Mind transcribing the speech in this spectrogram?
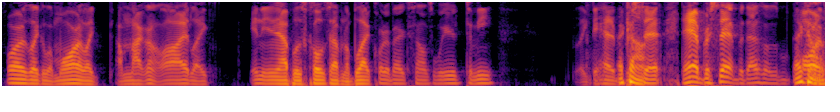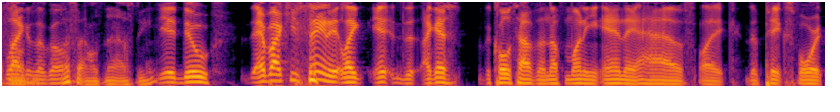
far as like Lamar. Like I'm not gonna lie, like Indianapolis Colts having a black quarterback sounds weird to me. Like they had Brissett, they had Brissett, but that's as That far as black sounds, as they'll go. That sounds nasty. Yeah, dude. Everybody keeps saying it. Like, it, the, I guess the Colts have enough money and they have like the picks for it,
